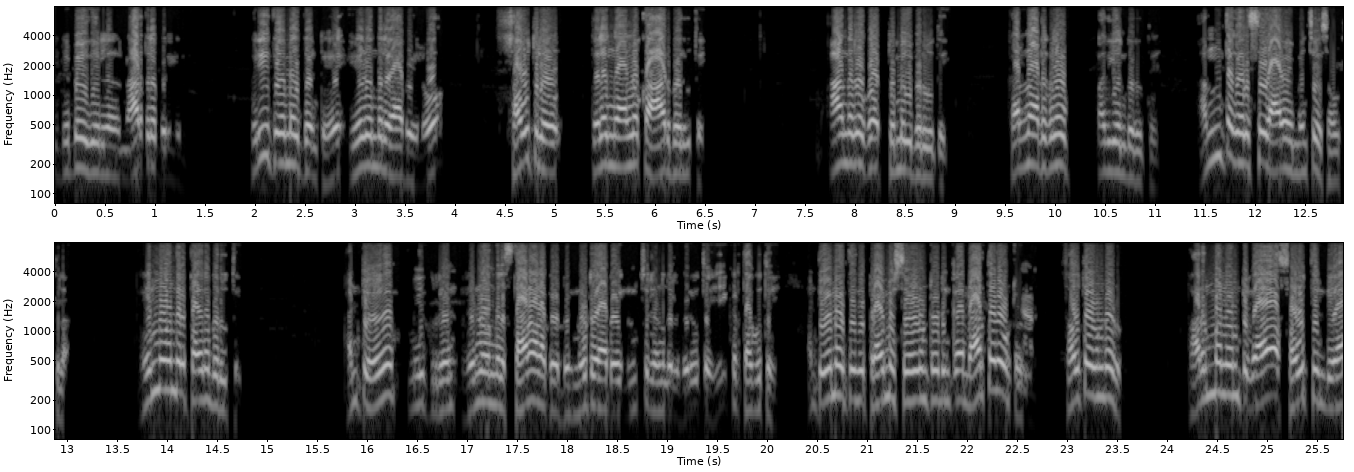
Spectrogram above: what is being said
డెబ్బై ఐదు నార్త్లో పెరిగింది. పెరిగితే ఏమైందంటే ఏడు వందల యాభైలో సౌత్లో తెలంగాణలో ఒక ఆరు పెరుగుతాయి. ఆంధ్రలో ఒక తొమ్మిది పెరుగుతాయి. కర్ణాటకలో పదిహేను పెరుగుతాయి. అంత కలిసి యాభై మించాయి సౌత్లో. రెండు వందల పైన పెరుగుతాయి. అంటే మీకు రెండు వందల స్థానాలు అక్కడ నూట యాభై నుంచి రెండు వందలు పెరుగుతాయి. ఇక్కడ తగ్గుతాయి. అంటే ఏమైతుంది? ప్రైమ్ మినిస్టర్ ఉంటాడు ఇంకా? నార్త్లో ఉంటాడు. సౌత్లో ఉండడు. పర్మనెంట్గా south India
